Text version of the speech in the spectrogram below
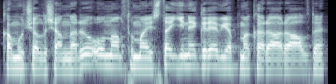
Kamu çalışanları 16 Mayıs'ta yine grev yapma kararı aldı.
